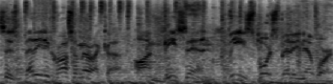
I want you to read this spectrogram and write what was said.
This is Betting Across America on VSIN, the Sports Betting Network.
